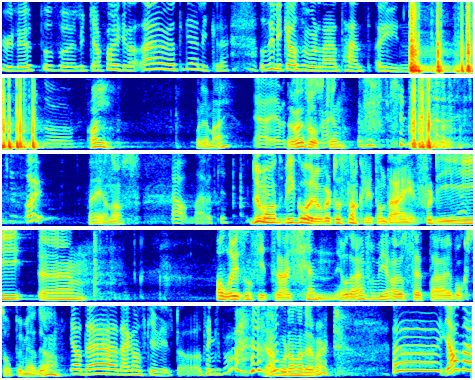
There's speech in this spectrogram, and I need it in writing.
kule ut, og så liker jeg fargene. Nei, jeg vet ikke, jeg liker det. Og så liker jeg også hvordan jeg har tegnet øynene. Så Oi. Var det meg? Ja, jeg vet Det var frosken. Frosken. Oi. Det er en av oss. Ja, nei, jeg vet ikke. Du må, vi går over til å snakke litt om deg, fordi eh, alle vi som sitter her, kjenner jo deg, for vi har jo sett deg vokse opp i media. Ja, det, det er ganske vilt å tenke på. Ja, Hvordan har det vært? Uh, ja, nei,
